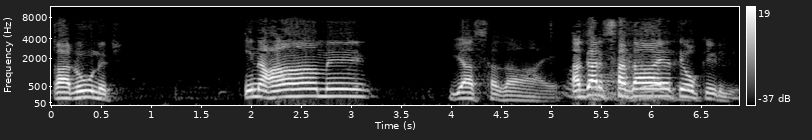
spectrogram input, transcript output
قانون انعام یا سزا ہے؟ اگر سزا ہے تو کیڑی ہے؟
